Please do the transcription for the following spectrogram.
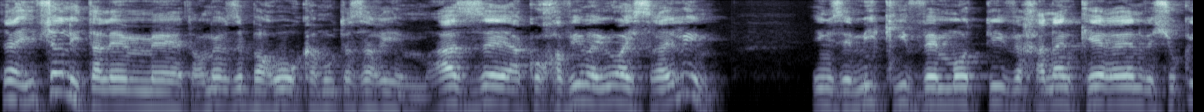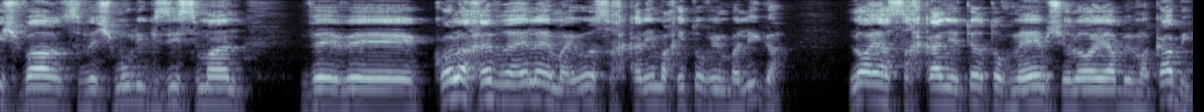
תראה, אי אפשר להתעלם, אה, אתה אומר זה ברור, כמות הזרים. אז הכוכבים היו הישראלים. אם זה מיקי ומוטי וחנן קרן ושוקי שוורץ ושמוליק זיסמן ו- וכל החבר'ה האלה הם היו השחקנים הכי טובים בליגה. לא היה שחקן יותר טוב מהם שלא היה במכבי.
